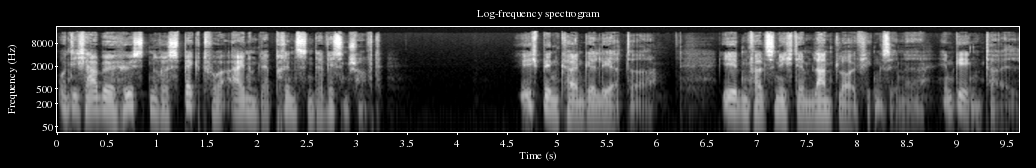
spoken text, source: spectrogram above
und ich habe höchsten Respekt vor einem der Prinzen der Wissenschaft. Ich bin kein Gelehrter, jedenfalls nicht im landläufigen Sinne, im Gegenteil.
